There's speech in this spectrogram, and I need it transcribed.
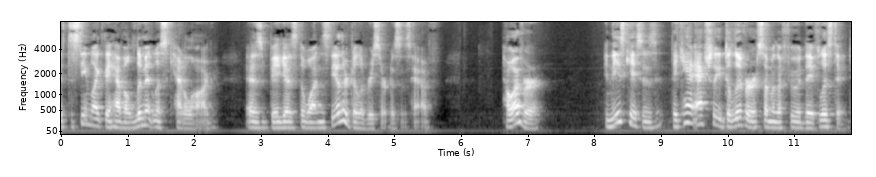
is to seem like they have a limitless catalog as big as the ones the other delivery services have. However, in these cases, they can't actually deliver some of the food they've listed.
